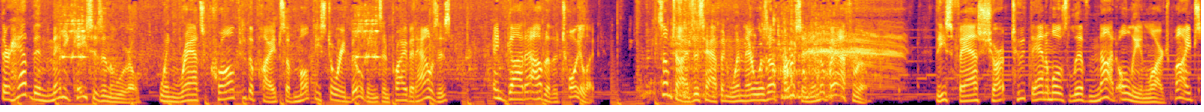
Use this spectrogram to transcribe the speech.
There have been many cases in the world when rats crawled through the pipes of multi story buildings and private houses and got out of the toilet. Sometimes this happened when there was a person in the bathroom. These fast, sharp toothed animals live not only in large pipes,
